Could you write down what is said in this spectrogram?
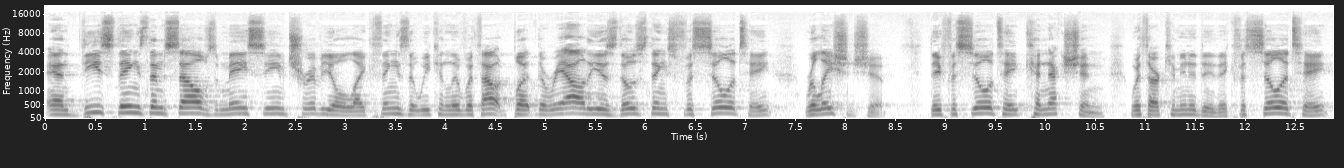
And these things themselves may seem trivial, like things that we can live without, but the reality is those things facilitate relationship. They facilitate connection with our community. They facilitate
